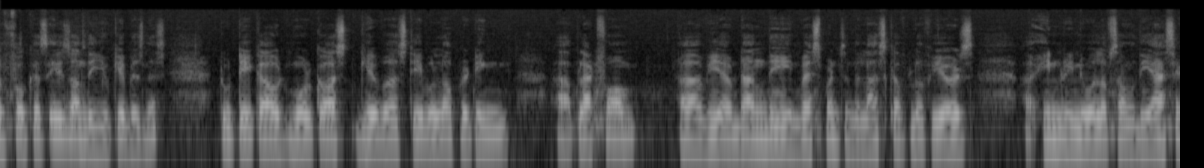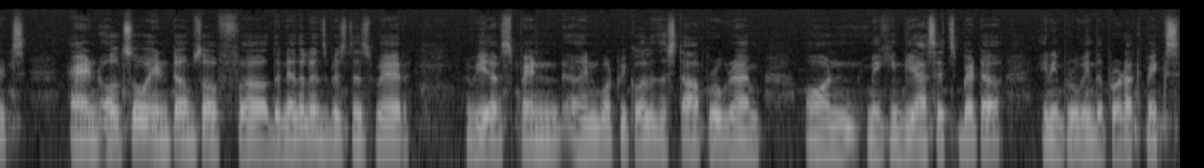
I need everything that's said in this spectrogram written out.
the focus is on the UK business to take out more cost, give a stable operating uh, platform. Uh, we have done the investments in the last couple of years uh, in renewal of some of the assets, and also in terms of uh, the Netherlands business, where we have spent uh, in what we call the STAR program on making the assets better, in improving the product mix.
